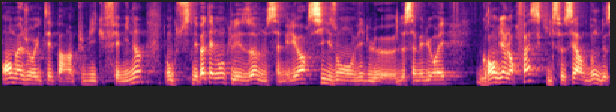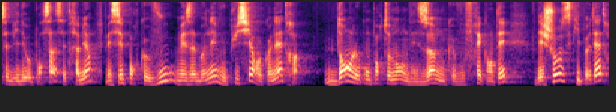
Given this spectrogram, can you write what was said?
en majorité par un public féminin, donc ce n'est pas tellement que les hommes s'améliorent, s'ils ont envie de, de s'améliorer, grand bien leur face, qu'ils se servent donc de cette vidéo pour ça, c'est très bien, mais c'est pour que vous, mes abonnés, vous puissiez reconnaître dans le comportement des hommes que vous fréquentez des choses qui peut-être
